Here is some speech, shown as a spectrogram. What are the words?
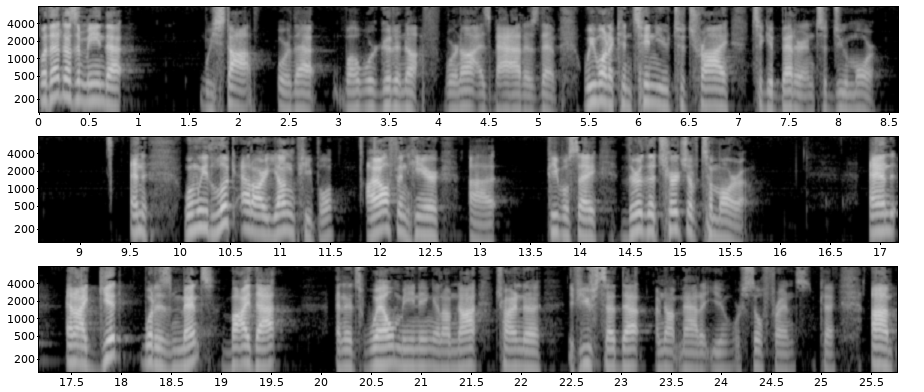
But that doesn't mean that we stop or that, well, we're good enough. We're not as bad as them. We want to continue to try to get better and to do more. And when we look at our young people, I often hear uh, people say, they're the church of tomorrow. And, and I get what is meant by that, and it's well meaning, and I'm not trying to, if you've said that, I'm not mad at you. We're still friends, okay? Um,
